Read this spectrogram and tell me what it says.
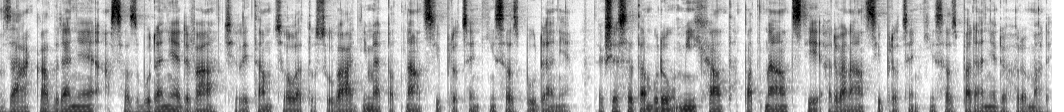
základ daně a sazbu daně 2, čili tam, co letos uvádíme 15% sazbu daně takže se tam budou míchat 15 a 12% sazba daně dohromady.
